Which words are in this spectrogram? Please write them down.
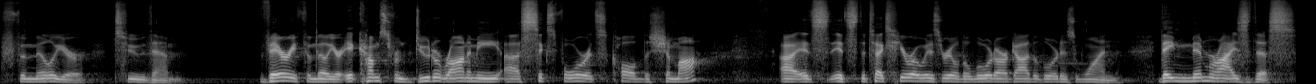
familiar to them. Very familiar. It comes from Deuteronomy uh, 6 4. It's called the Shema. Uh, it's, it's the text, Hear, O Israel, the Lord our God, the Lord is one. They memorize this.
